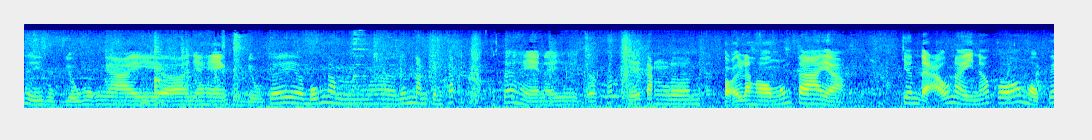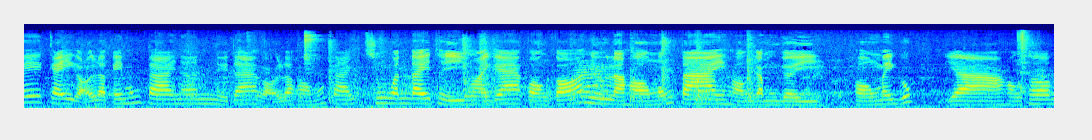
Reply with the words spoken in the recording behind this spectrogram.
thì phục vụ một ngày ờ, nhà hàng phục vụ tới ờ, 4 năm ờ, đến 500 khách tới hè này khách sẽ tăng lên gọi là hòn móng tay à trên đảo này nó có một cái cây gọi là cây móng tay nên người ta gọi là hòn móng tay. Xung quanh đây thì ngoài ra còn có như là hòn móng tay, hòn gầm gì hòn mây gút và hòn thơm.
